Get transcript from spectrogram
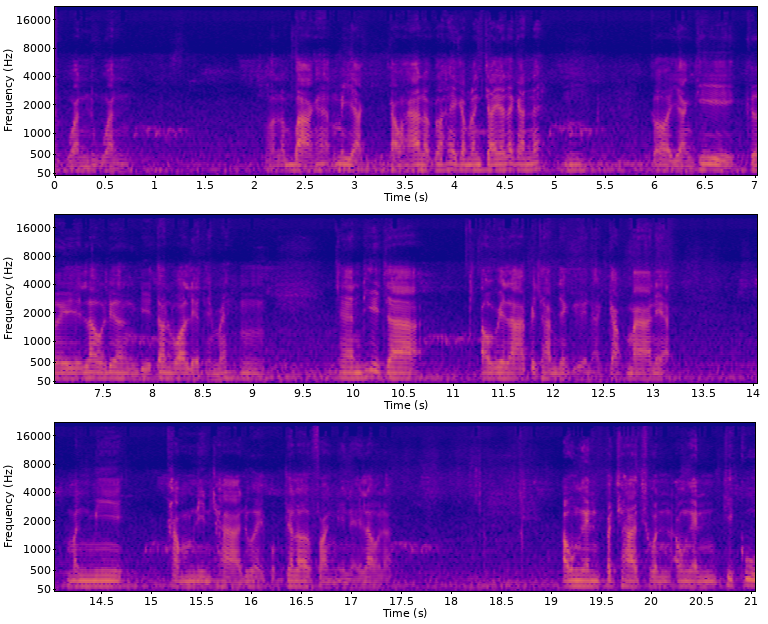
ทุกวันทุกวัน ก็ลำบากฮะไม่อยากกล่าวหาเราก็ให้กำลังใจแล้วกันนะ อืมก็อย่างที่เคยเล่าเรื่องดิจิตอลวอลเล็ตเห็นไหมอืมแทนที่จะเอาเวลาไปทำอย่างอื่นอะ กลับมาเนี่ย มันมีคำนินทาด้วย ผมจะเล่าฟังไหนๆเล่าแล้วเอาเงินประชาชนเอาเงินที่กู้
